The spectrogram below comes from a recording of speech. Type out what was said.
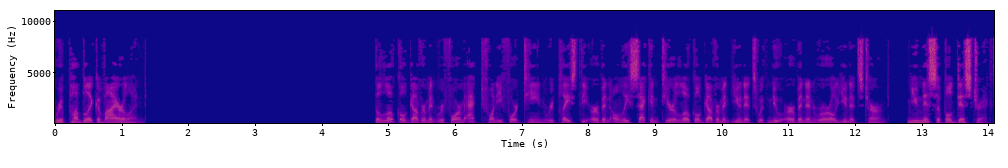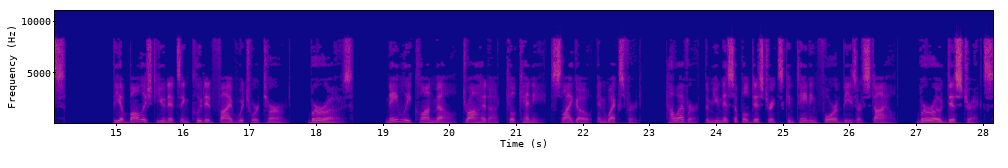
Republic of Ireland The Local Government Reform Act 2014 replaced the urban-only second-tier local government units with new urban and rural units termed municipal districts. The abolished units included five which were termed boroughs, namely Clonmel, Drogheda, Kilkenny, Sligo, and Wexford. However, the municipal districts containing four of these are styled borough districts.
